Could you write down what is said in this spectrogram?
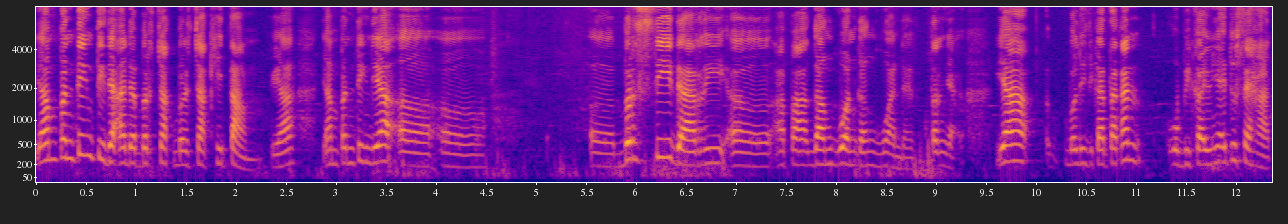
Yang penting tidak ada bercak-bercak hitam ya. Yang penting dia uh, uh, uh, bersih dari uh, apa gangguan-gangguan dan ternyata ya boleh dikatakan ubi kayunya itu sehat.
